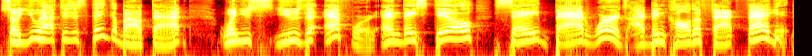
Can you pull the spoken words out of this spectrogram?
So you have to just think about that when you use the F word. And they still say bad words. I've been called a fat faggot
